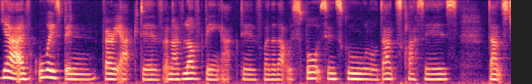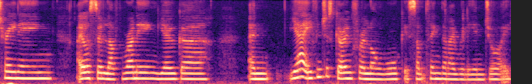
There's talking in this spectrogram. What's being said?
yeah, I've always been very active and I've loved being active, whether that was sports in school or dance classes, dance training. I also love running, yoga, and yeah, even just going for a long walk is something that I really enjoy.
